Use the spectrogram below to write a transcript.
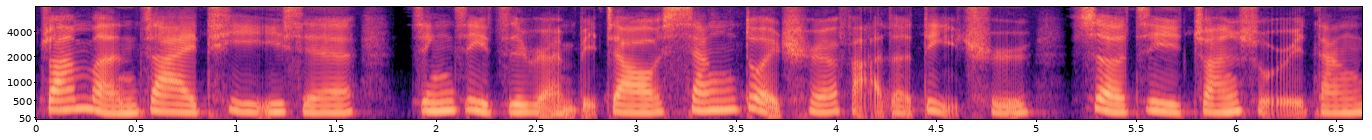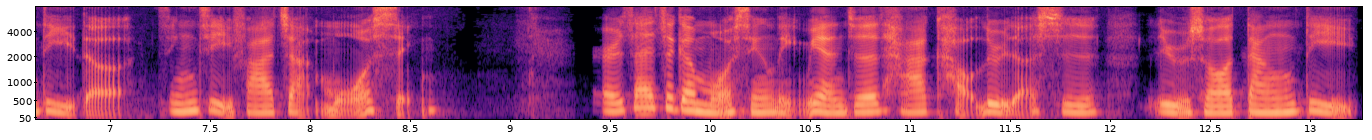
专门在替一些经济资源比较相对缺乏的地区设计专属于当地的经济发展模型，而在这个模型里面，就是它考虑的是，例如说当地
